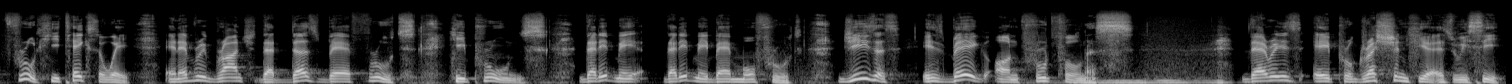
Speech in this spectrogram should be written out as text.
fruit, he takes away. And every branch that does bear fruits, he prunes, that it may that it may bear more fruit. Jesus is big on fruitfulness. There is a progression here as we see.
